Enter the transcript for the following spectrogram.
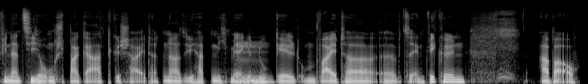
Finanzierungsspagat gescheitert. Ne? Also die hatten nicht mehr mhm. genug Geld, um weiter äh, zu entwickeln, aber auch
